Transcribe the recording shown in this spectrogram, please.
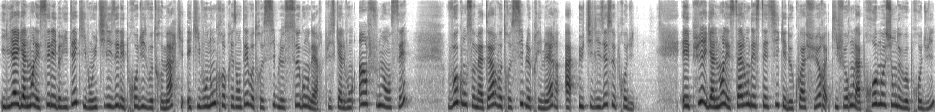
Il y a également les célébrités qui vont utiliser les produits de votre marque et qui vont donc représenter votre cible secondaire, puisqu'elles vont influencer vos consommateurs, votre cible primaire, à utiliser ce produit. Et puis également les salons d'esthétique et de coiffure qui feront la promotion de vos produits,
